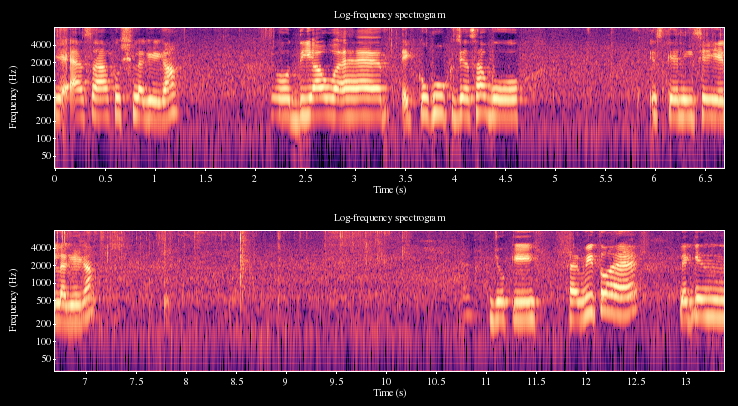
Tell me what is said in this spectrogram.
ये ऐसा कुछ लगेगा। जो दिया हुआ है, एक हुक जैसा, वो इसके नीचे ये लगेगा। जो कि हैवी तो है, लेकिन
